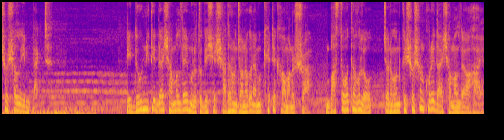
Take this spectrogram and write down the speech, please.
সোশ্যাল ইম্প্যাক্ট এই দুর্নীতির দায় সামাল দেয় মূলত দেশের সাধারণ জনগণ এবং খেটে খাওয়া মানুষরা। বাস্তবতা হলো, জনগণকে শোষণ করে দায় সামাল দেওয়া হয়।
